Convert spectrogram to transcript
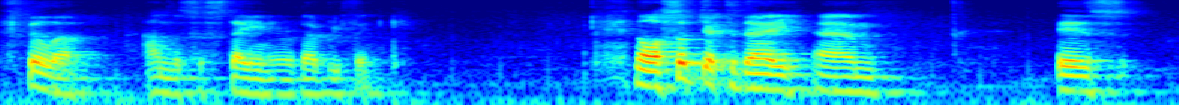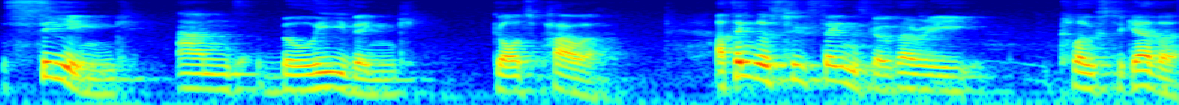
filler and the sustainer of everything. Now, our subject today um, is seeing and believing God's power. I think those two things go very close together.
